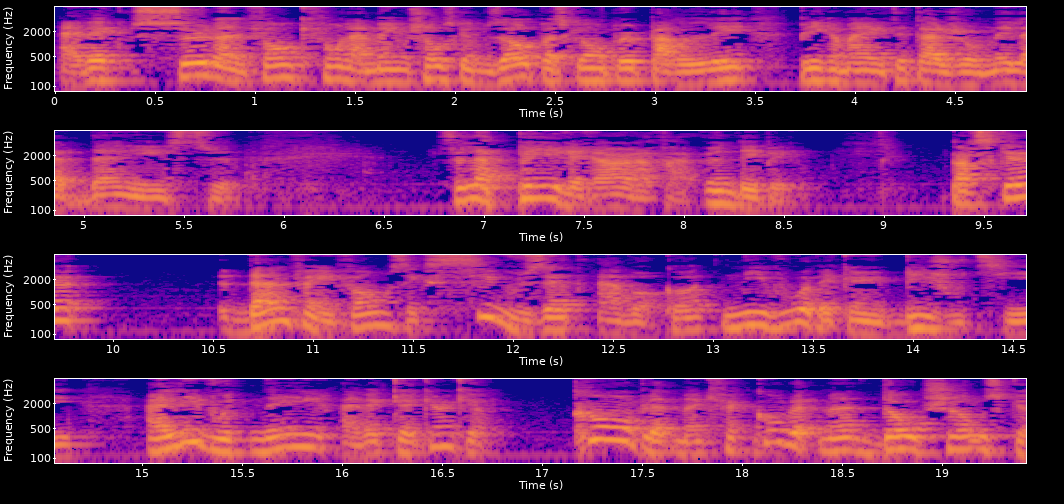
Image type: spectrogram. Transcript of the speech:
avec ceux, dans le fond, qui font la même chose que nous autres, parce qu'on peut parler, puis comment a été ta journée là-dedans, et ainsi de suite. C'est la pire erreur à faire, une des pires. Parce que, dans le fin fond, c'est que si vous êtes avocat, tenez-vous avec un bijoutier, allez vous tenir avec quelqu'un qui a complètement, qui fait complètement d'autres choses que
